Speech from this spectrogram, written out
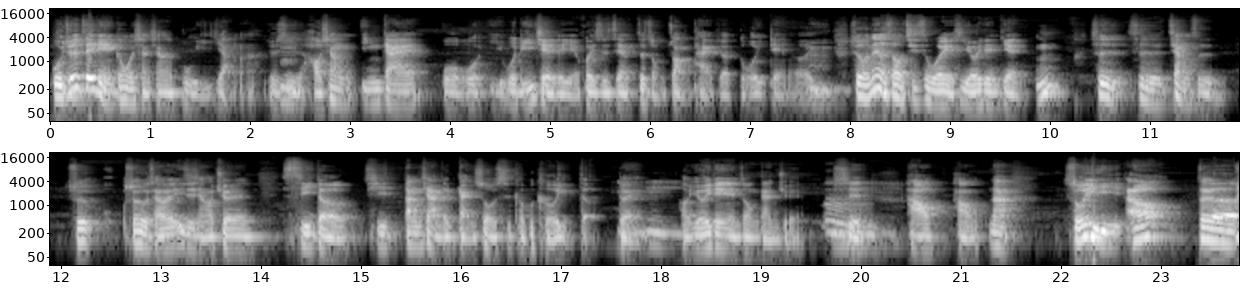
我觉得这一点也跟我想象的不一样啊，就是嗯。好像应该我我我理解的也会是这样这种状态比较多一点而已。嗯。所以我那个时候其实我也是有一点点，嗯，是是这样子，所以所以我才会一直想要确认 C 的其实当下的感受是可不可以的，对，嗯，好，有一点点这种感觉。嗯。是。好好，那所以然后这个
